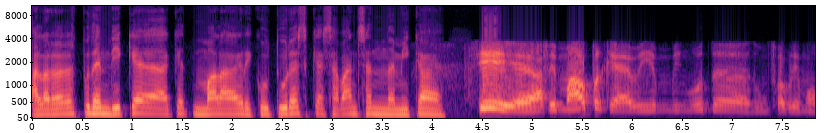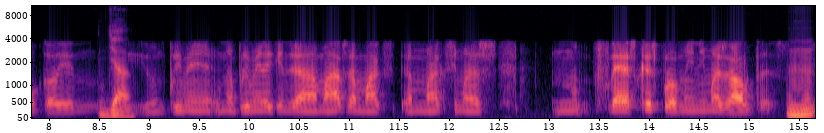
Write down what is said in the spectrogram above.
Aleshores podem dir que aquest mal a l'agricultura és que s'avancen una mica... Sí, eh, ha fet mal perquè havíem vingut d'un febrer molt calent Ja. i un primer, una primera quinzena de març amb, max, amb màximes mm, fresques però mínimes altes. Uh -huh.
